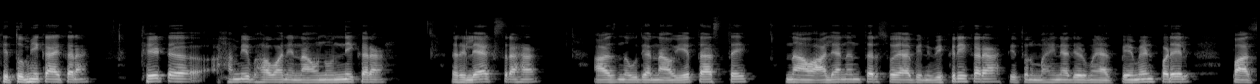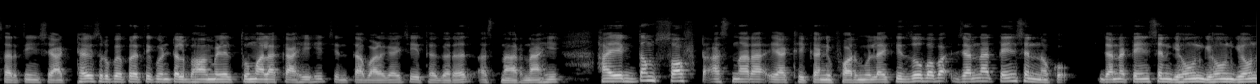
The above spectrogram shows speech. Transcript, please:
की तुम्ही काय करा थेट हमीभावाने हमी भावाने नाव नोंदणी करा रिलॅक्स राहा आज न उद्या नाव येत असते नाव आल्यानंतर सोयाबीन विक्री करा तिथून महिन्या दीड महिन्यात पेमेंट पडेल पाच हजार तीनशे अठ्ठावीस रुपये प्रति क्विंटल भाव मिळेल. तुम्हाला काहीही चिंता बाळगायची इथं गरज असणार नाही. हा एकदम सॉफ्ट असणारा या ठिकाणी फॉर्म्युला आहे की जो बाबा ज्यांना टेन्शन नको ज्यांना टेन्शन घेऊन घेऊन घेऊन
